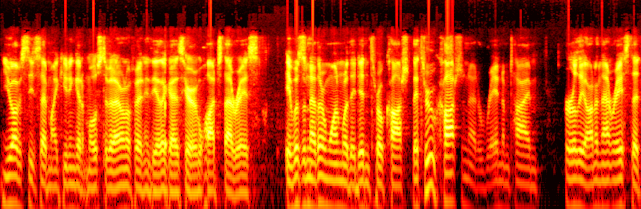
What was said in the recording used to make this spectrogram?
you obviously said Mike you didn't get most of it. I don't know if any of the other guys here watched that race. It was another one where they didn't throw caution. They threw caution at a random time early on in that race that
